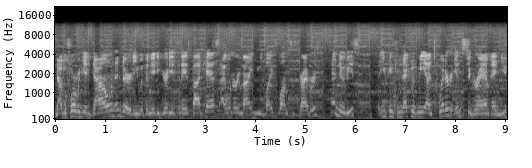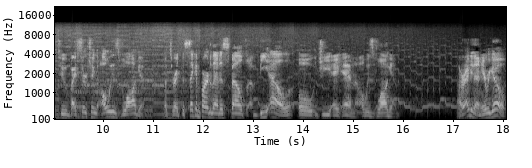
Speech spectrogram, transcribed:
Now, before we get down and dirty with the nitty gritty of today's podcast, I want to remind you, lifelong subscribers and newbies, that you can connect with me on Twitter, Instagram, and YouTube by searching Always Vlogan. That's right, the second part of that is spelled B L O G A N, Always Vlogan. Alrighty then, here we go.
